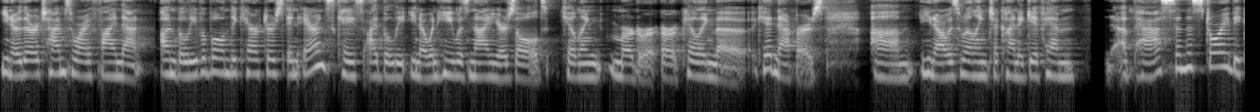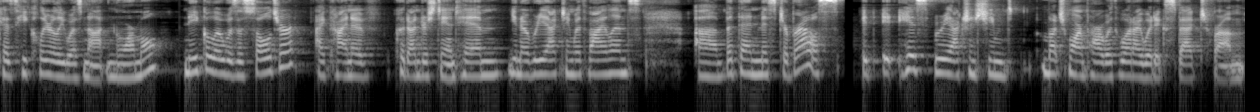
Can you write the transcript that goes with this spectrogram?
you know, there are times where I find that unbelievable in the characters. In Eren's case, I believe, you know, when he was nine years old, killing murderer or killing the kidnappers, um, you know, I was willing to kind of give him a pass in the story because he clearly was not normal. Nicolo was a soldier. I kind of could understand him, you know, reacting with violence. Um, but then Mr. Braus, it, it, his reaction seemed much more on par with what I would expect from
